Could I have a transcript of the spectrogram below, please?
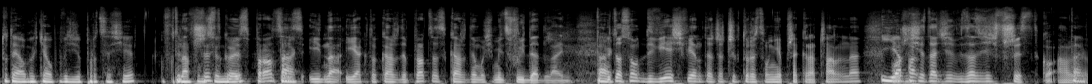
tutaj ja bym chciał powiedzieć o procesie, w którym Na wszystko jest proces tak. i, na, i, jak to każdy proces, każdy musi mieć swój deadline. Tak. I to są dwie święte rzeczy, które są nieprzekraczalne. I Może ja się zadzieć wszystko, ale... Tak.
